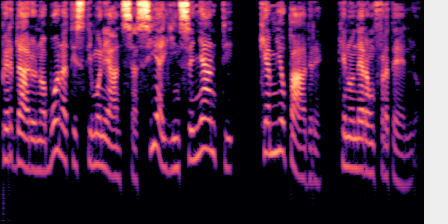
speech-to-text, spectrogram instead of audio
per dare una buona testimonianza sia agli insegnanti che a mio padre, che non era un fratello.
